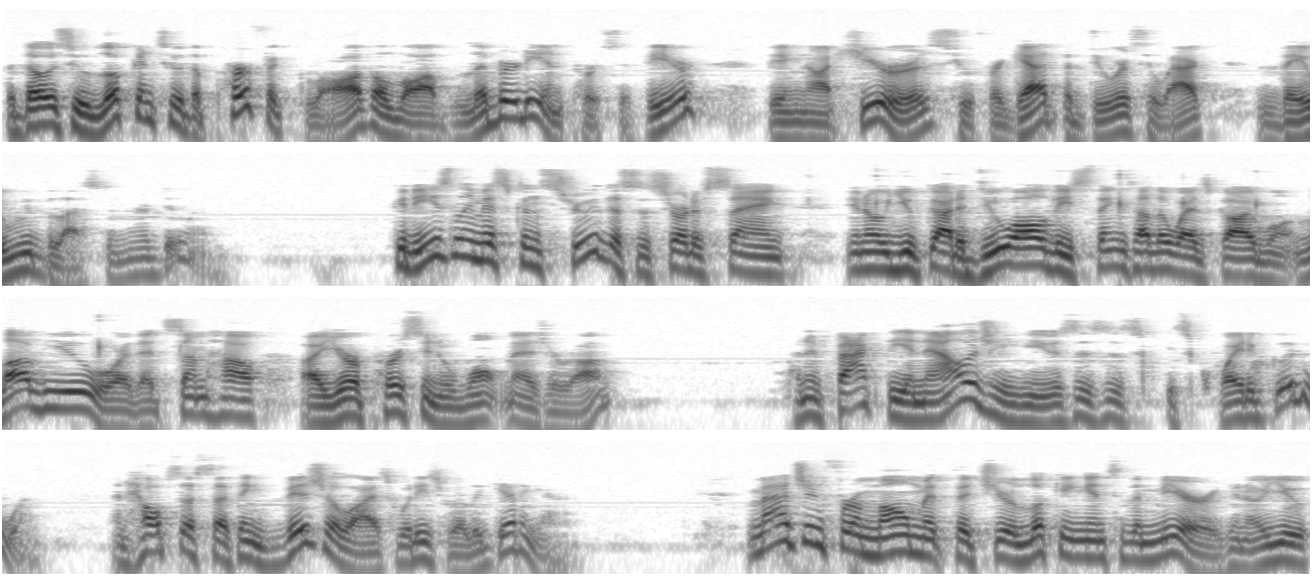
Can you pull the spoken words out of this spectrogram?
But those who look into the perfect law, the law of liberty, and persevere, being not hearers who forget, but doers who act, they will be blessed in their doing You could easily misconstrue this as sort of saying, you know, you've got to do all these things, otherwise God won't love you, or that somehow uh, you're a person who won't measure up. But in fact, the analogy he uses is, is quite a good one and helps us, I think, visualize what he's really getting at. Imagine for a moment that you're looking into the mirror. You know, you,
